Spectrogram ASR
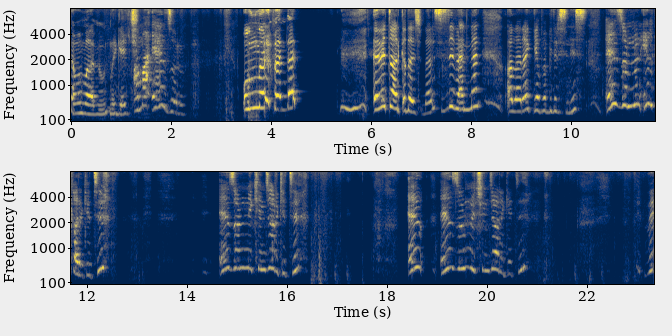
Tamam abi bunu geç. ama en zoru. Onları benden. Evet arkadaşlar siz de benden alarak yapabilirsiniz. En zorunun ilk hareketi. En zorunun ikinci hareketi. En, en zorunun üçüncü hareketi. Ve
